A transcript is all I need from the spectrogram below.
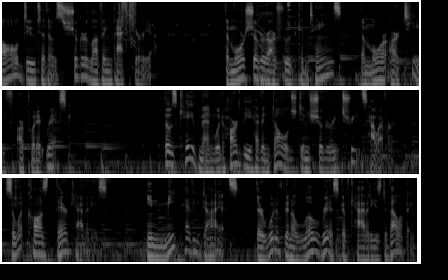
all due to those sugar loving bacteria. The more sugar our food contains, the more our teeth are put at risk. Those cavemen would hardly have indulged in sugary treats, however. So, what caused their cavities? In meat heavy diets, there would have been a low risk of cavities developing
